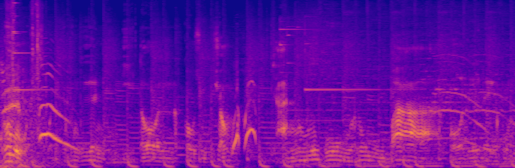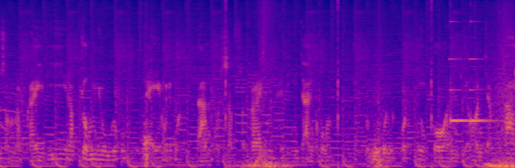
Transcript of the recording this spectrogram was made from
โอ้เพื่อนดีต้อนรับเข้าสู่ช่องจานรู้ปูรู้บ้าก่อนเลยครับผมสำหรับใครที่รับชมอยู่ครับผมแต่ยังไม่ได้กดติดตามกด subscribe กดกระดิ่งจานครับผมรบกวนกดนี่ก่อนเดี๋ยวมันจะพลาด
